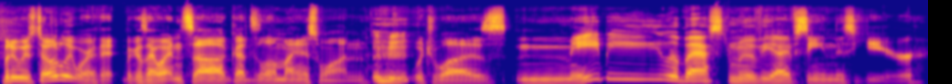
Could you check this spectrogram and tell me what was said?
But it was totally worth it because I went and saw Godzilla minus one, Mhm. which was maybe the best movie I've seen this year.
